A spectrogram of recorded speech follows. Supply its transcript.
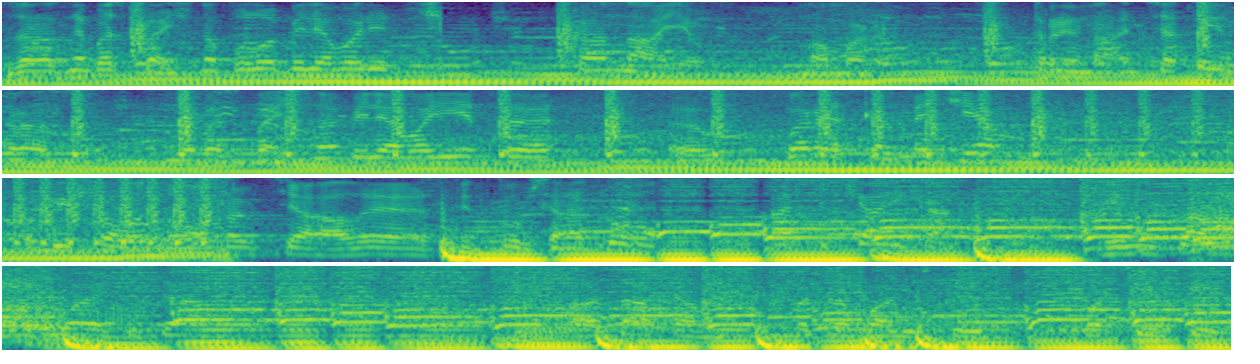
Зараз небезпечно було біля воріт Канаєв номер 13. Зараз небезпечно біля воріт. Е, Березка з м'ячем. Обійшов одного гравця, але спіткнувся на другого. А Чайка. І Муслава відбувається ця атака Петропавлівської борцівської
